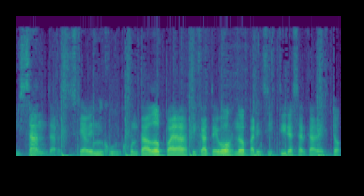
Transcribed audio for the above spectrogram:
y Sanders se habían juntado para, fíjate vos, ¿no? Para insistir acerca de esto.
